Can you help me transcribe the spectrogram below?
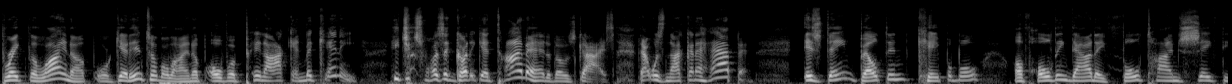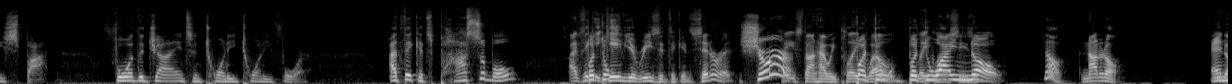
break the lineup or get into the lineup over Pinnock and McKinney. He just wasn't going to get time ahead of those guys. That was not going to happen. Is Dane Belton capable of holding down a full time safety spot for the Giants in 2024? I think it's possible. I think he do, gave you reason to consider it. Sure. Based on how he played but well. Do, but do I season. know? No, not at all. And,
